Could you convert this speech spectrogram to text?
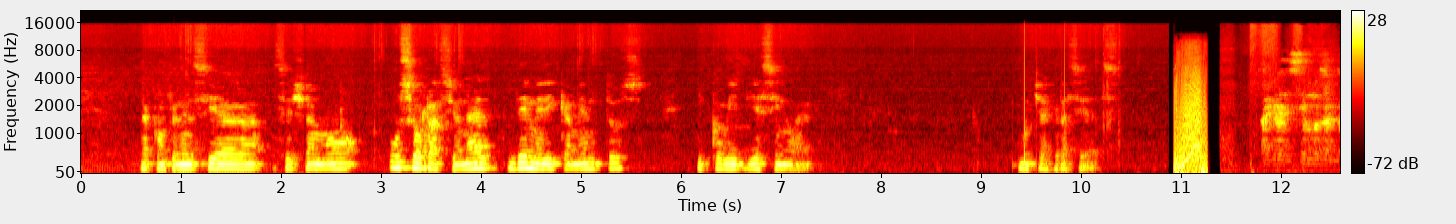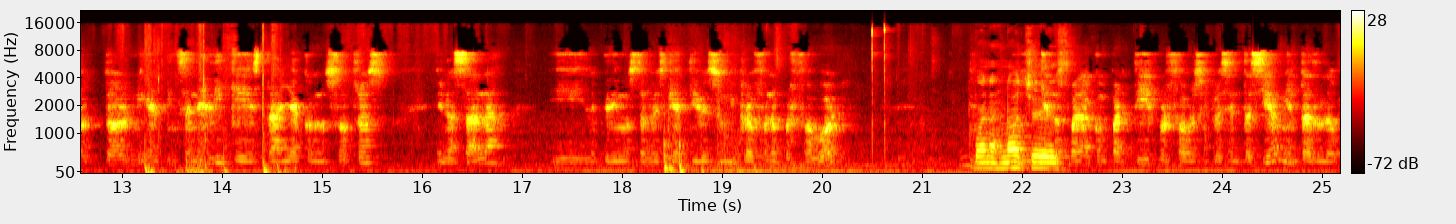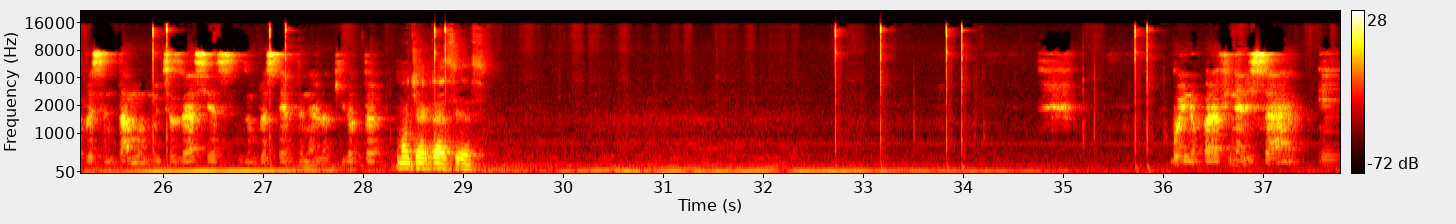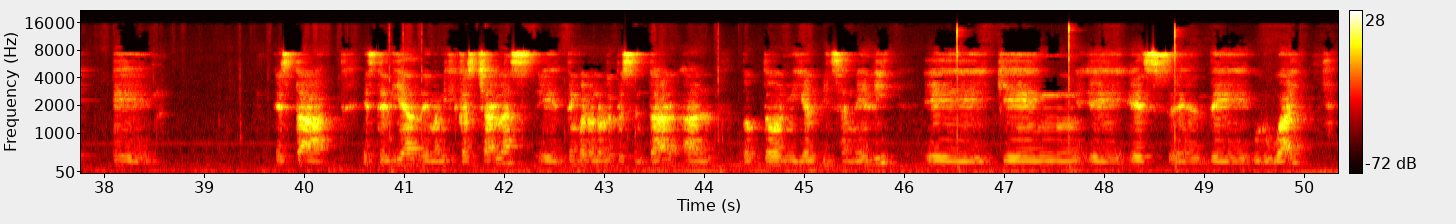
la conferencia se llamó Uso racional de medicamentos y COVID-19. Muchas gracias. Agradecemos al doctor Miguel Pinzanelli que está ya con nosotros en la sala y le pedimos tal vez que active su micrófono, por favor. Buenas noches. Que nos pueda compartir, por favor, su presentación mientras lo presentamos. Muchas gracias. Es un placer tenerlo aquí, doctor. Muchas gracias. Bueno, para finalizar eh, eh, esta, este día de magníficas charlas, eh, tengo el honor de presentar al doctor Miguel Pinzanelli, quien es de Uruguay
